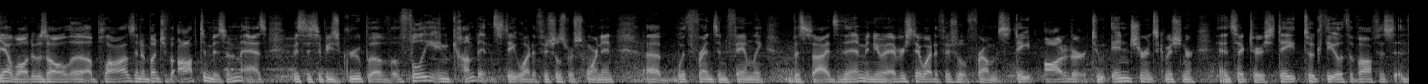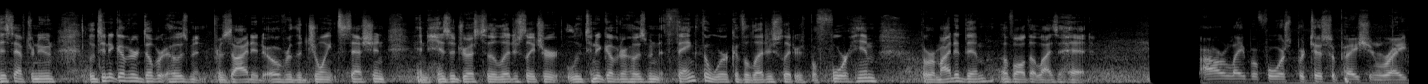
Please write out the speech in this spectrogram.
Yeah, Walt, it was all uh, applause and a bunch of optimism as Mississippi's group of fully incumbent statewide officials were sworn in uh, with friends and family besides them. And, you know, every statewide official from state auditor to insurance commissioner and secretary of state took the oath of office this afternoon. Lieutenant Governor Delbert Hosemann presided over the joint session. In his address to the legislature, Lieutenant Governor Hosemann thanked the work of the legislators before him, but reminded them of all that lies ahead. Our labor force participation rate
